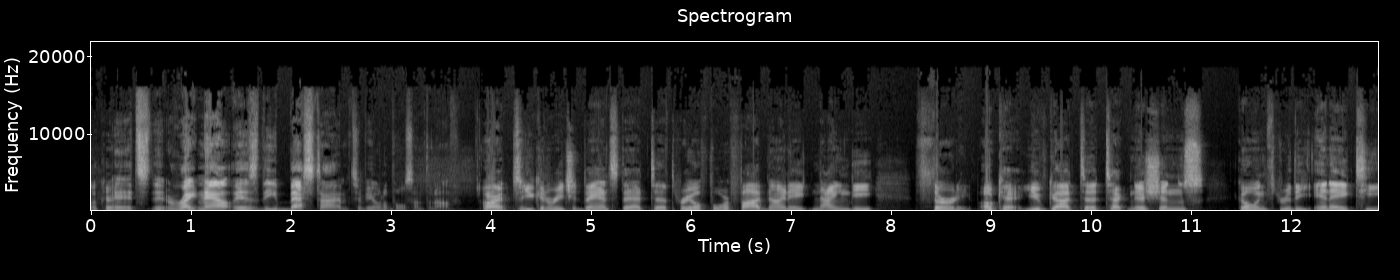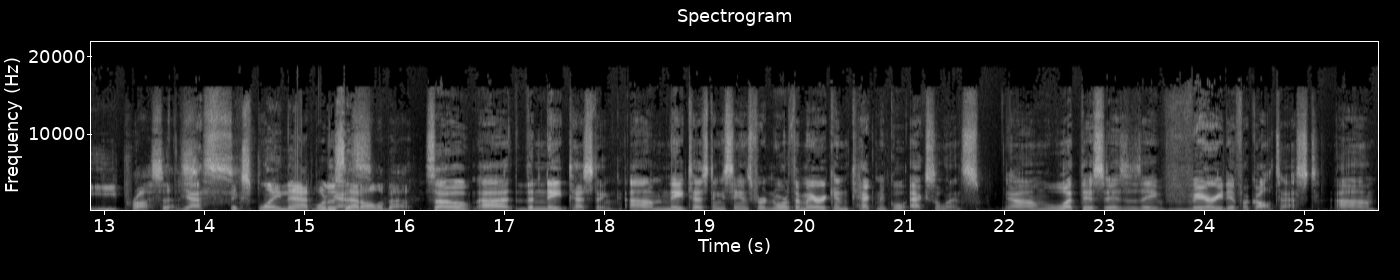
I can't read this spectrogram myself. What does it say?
okay, it's it, right now is the best time to be able to pull something off. All right, so you can reach Advanced at uh, 304 598 9030. Okay, you've got uh, technicians going through the NATE process. Yes. Explain that. What is yes. that all about? So, uh, the NATE testing. Um, NATE testing stands for North American Technical Excellence. Um, what this is is a very difficult test. Um,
